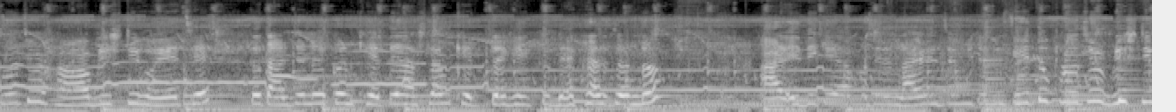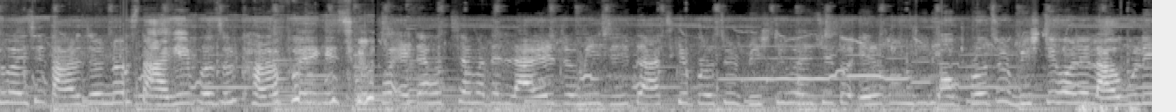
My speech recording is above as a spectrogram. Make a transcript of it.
প্রচুর হাওয়া বৃষ্টি হয়েছে। তো তার জন্য এখন খেতে আসলাম, ক্ষেতটাকে একটু দেখার জন্য। আর এদিকে আমাদের লাইয়ের জমিটা যেহেতু প্রচুর বৃষ্টি হয়েছে, তার জন্য আগেই প্রচুর খারাপ হয়ে গেছিল। তো এটা হচ্ছে আমাদের লাউয়ের জমি, যেহেতু আজকে প্রচুর বৃষ্টি হয়েছে, তো এরকম যদি প্রচুর বৃষ্টি হলে লাউগুলি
